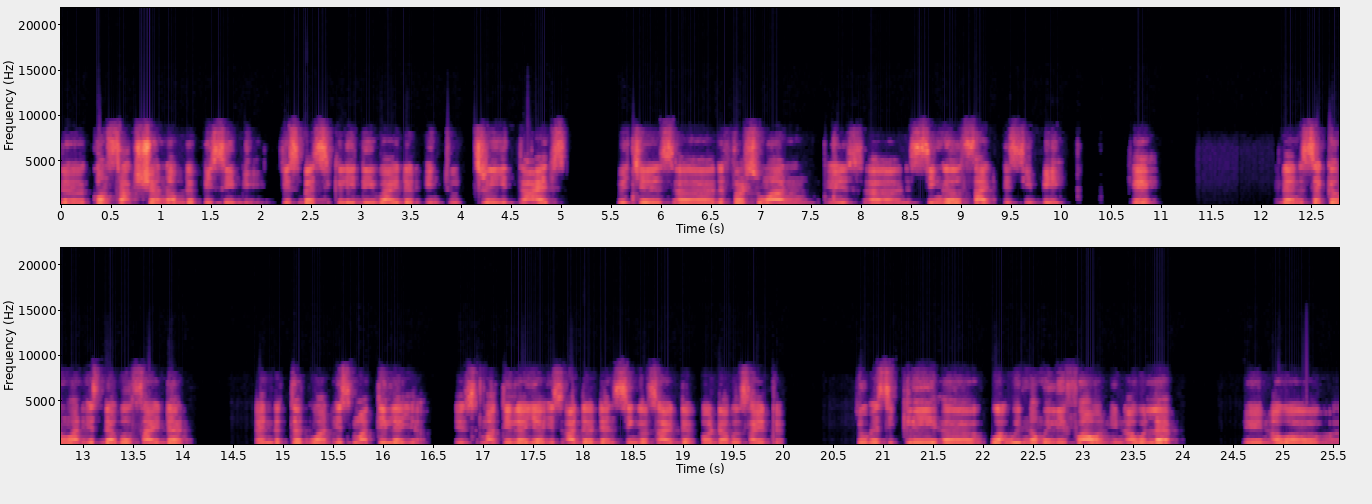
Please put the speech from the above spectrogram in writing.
the construction of the PCB. It is basically divided into three types which is uh, the first one is uh, the single side PCB. Okay. And then the second one is double sided. And the third one is multi-layer. Is multi-layer is other than single sided or double sided. So basically, uh, what we normally found in our lab, in our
